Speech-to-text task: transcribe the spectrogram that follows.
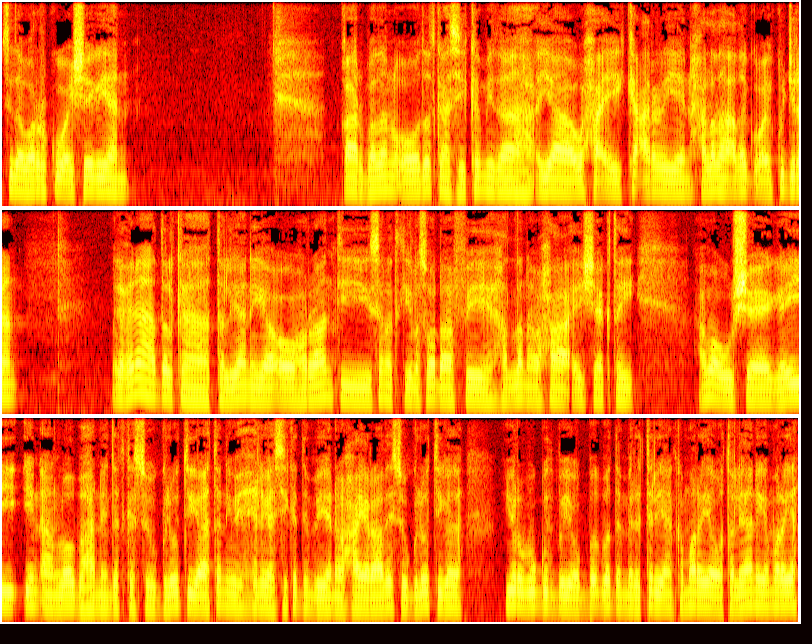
sida wararku ay sheegayaan qaar badan oo dadkaasi ka mid ah ayaa waxa ay ka cararayeen xaaladaha adag oo ay ku jiraan. Madaxweynaha dalka talyaaniga oo horaantii sannadkii la soo dhaafay hadlana waxa ay sheegtay ama uu sheegay in aan loo baahnayn dadka soo galootiga ah tan iyo wixii xilligaasi ka dambeeyana waxaa yaraaday soo galootiga yurub u gudbay oo badda mediteraneanka maraya oo talyaaniga maraya.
